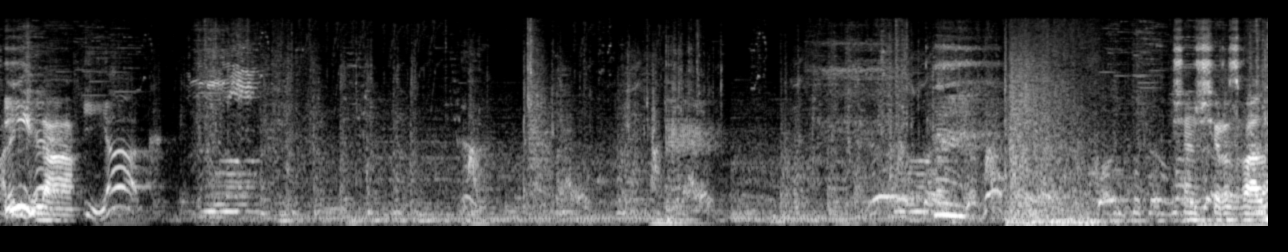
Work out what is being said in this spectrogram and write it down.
Ale Ila? gdzie i jak? Myślałem, że się rozwalę.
